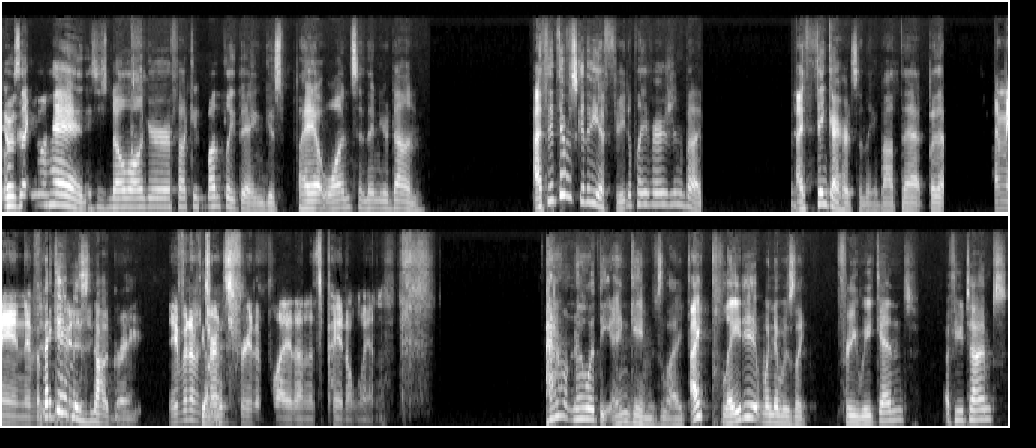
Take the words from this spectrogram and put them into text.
it was like, oh hey, this is no longer a fucking monthly thing. Just pay it once and then you're done. I think there was going to be a free to play version, but I think I heard something about that. But I mean, if that game is not great. Even if it turns honest. free to play, then it's pay to win. I don't know what the end game's like. I played it when it was like free weekend a few times.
